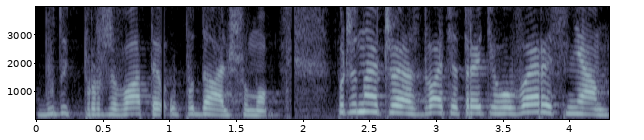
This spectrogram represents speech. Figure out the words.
будуть проживати у подальшому. Починаючи з 23 вересня.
